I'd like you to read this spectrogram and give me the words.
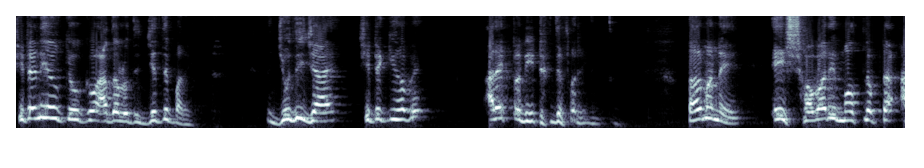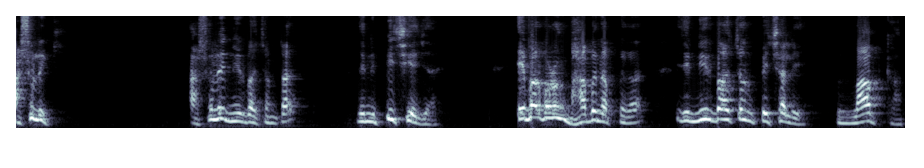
সেটা নিয়েও কেউ কেউ আদালতে যেতে পারে। যদি যায়, সেটা কি হবে? আরেকটা রিট হতে পারে কিন্তু। তার মানে এই সবারই মতলবটা আসলে কি? আসলে নির্বাচনটা যিনি পিছিয়ে যায়। এবার বরং ভাবেন আপনারা যে নির্বাচন পেছালে লাভ কার?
